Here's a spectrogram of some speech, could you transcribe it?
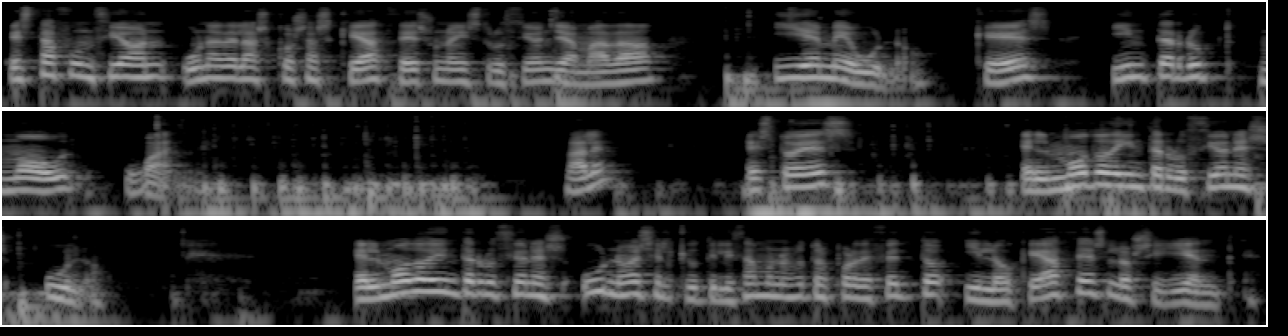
esta función, una de las cosas que hace es una instrucción llamada IM1, que es interrupt mode 1. ¿Vale? Esto es el modo de interrupciones 1. El modo de interrupciones 1 es el que utilizamos nosotros por defecto y lo que hace es lo siguiente.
